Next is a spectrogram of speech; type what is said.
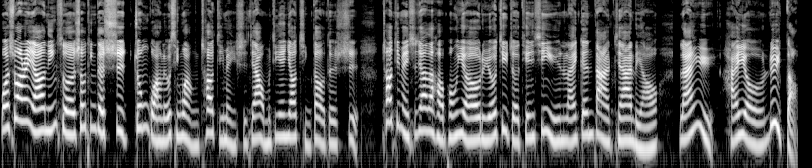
我是王瑞瑶，您所收听的是中广流行网《超级美食家》。我们今天邀请到的是《超级美食家》的好朋友、旅游记者田心云，来跟大家聊蓝屿还有绿岛，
